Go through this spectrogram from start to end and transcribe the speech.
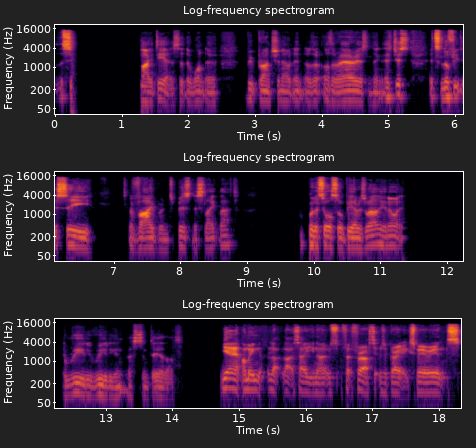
the ideas that they want to be branching out into other other areas and things. It's just it's lovely to see a vibrant business like that. But it's also beer as well, you know. A really, really interesting day that. Yeah, I mean, like, like I say, you know, it was for, for us, it was a great experience.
